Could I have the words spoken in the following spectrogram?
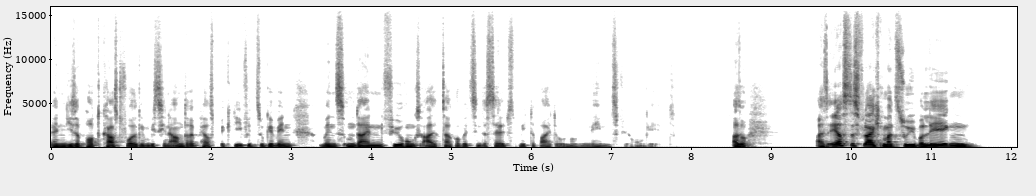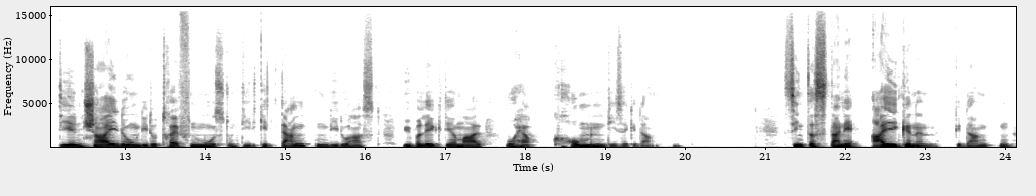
in dieser Podcast-Folge ein bisschen andere Perspektive zu gewinnen, wenn es um deinen Führungsalltag, ob jetzt in der Selbstmitarbeiter- und Unternehmensführung geht. Also als erstes vielleicht mal zu überlegen, die Entscheidung, die du treffen musst und die Gedanken, die du hast, überleg dir mal, woher kommen diese Gedanken? Sind das deine eigenen Gedanken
